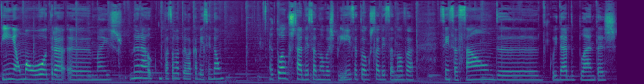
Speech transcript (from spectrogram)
tinha uma ou outra, uh, mas não era algo que me passava pela cabeça. Então, eu estou a gostar dessa nova experiência, estou a gostar dessa nova sensação de, de cuidar de plantas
